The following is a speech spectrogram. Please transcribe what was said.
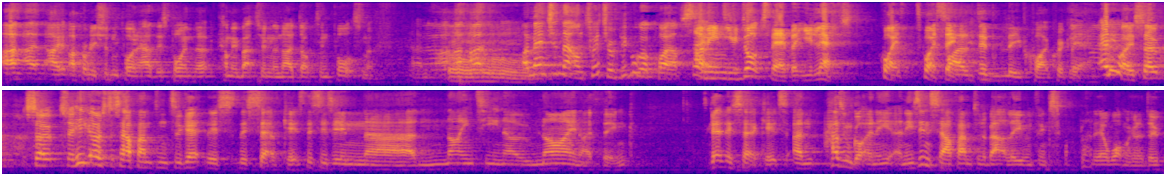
I, I, I probably shouldn't point out at this point that coming back to England, I docked in Portsmouth. Um, I, I, mentioned that on Twitter and people got quite upset. I mean, you docked there, but you left quite quite soon. I did leave quite quickly. Anyway, so, so, so he goes to Southampton to get this, this set of kits. This is in uh, 1909, I think. To get this set of kits and hasn't got any, and he's in Southampton about to leave and thinks, oh, bloody hell, what am I going to do?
